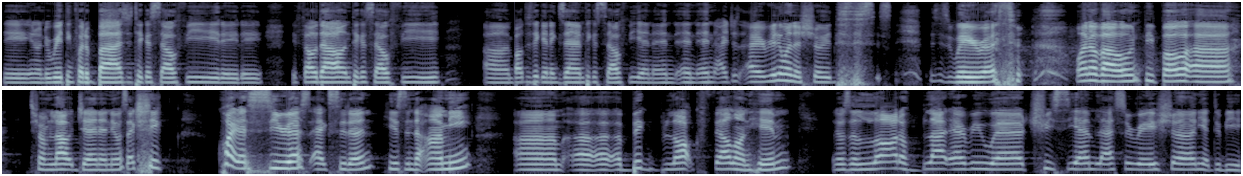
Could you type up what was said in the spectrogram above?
They, you know, they're waiting for the bus to take a selfie. They, they, they fell down, take a selfie. Uh, about to take an exam, take a selfie, and, and, and, and I just I really want to show you this is this is Wayrat, one of our own people. Uh, from Loud Gen, and it was actually quite a serious accident. He's in the army. Um, a, a, big block fell on him. There was a lot of blood everywhere, 3 cm laceration. He had to be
